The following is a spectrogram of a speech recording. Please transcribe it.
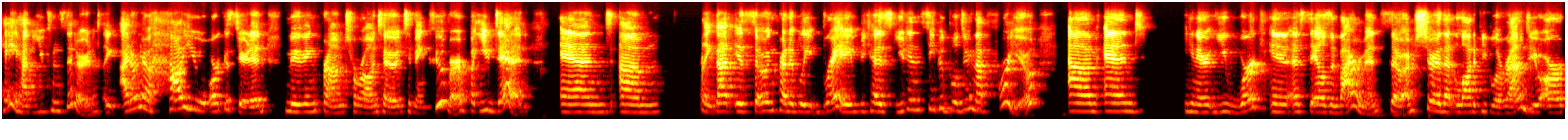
hey, have you considered? Like, I don't know how you orchestrated moving from Toronto to Vancouver, but you did. And um, like, that is so incredibly brave because you didn't see people doing that for you. Um, and you know, you work in a sales environment. So I'm sure that a lot of people around you are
